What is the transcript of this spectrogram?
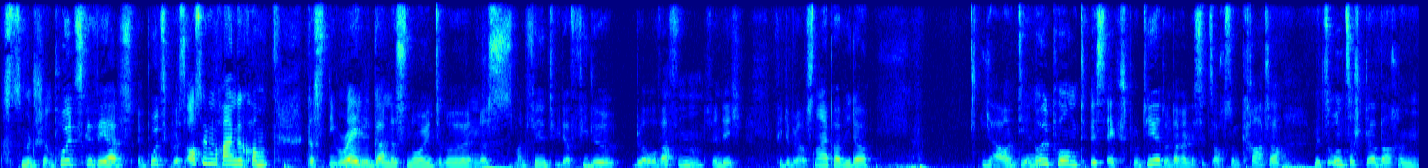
Das ist das mythische Impulsgewehr, das Impulsgewehr ist außerdem noch reingekommen. Das die Railgun ist neu drin, das, man findet wieder viele blaue Waffen, finde ich. Viele blaue Sniper wieder. Ja, und der Nullpunkt ist explodiert und daran ist jetzt auch so ein Krater mit so unzerstörbaren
